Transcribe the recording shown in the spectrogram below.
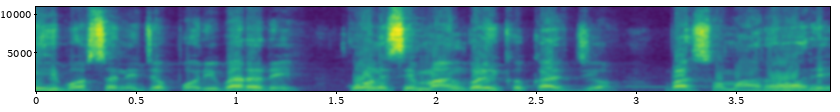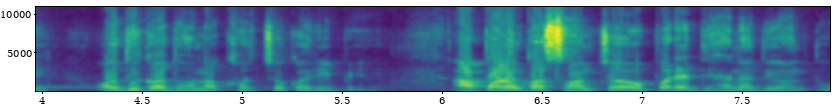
ଏହି ବର୍ଷ ନିଜ ପରିବାରରେ କୌଣସି ମାଙ୍ଗଳିକ କାର୍ଯ୍ୟ ବା ସମାରୋହରେ ଅଧିକ ଧନ ଖର୍ଚ୍ଚ କରିବେ। ଆପଣଙ୍କ ସଞ୍ଚୟ ଉପରେ ଧ୍ୟାନ ଦିଅନ୍ତୁ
